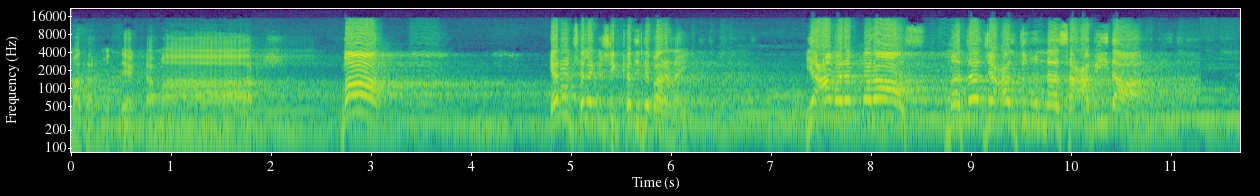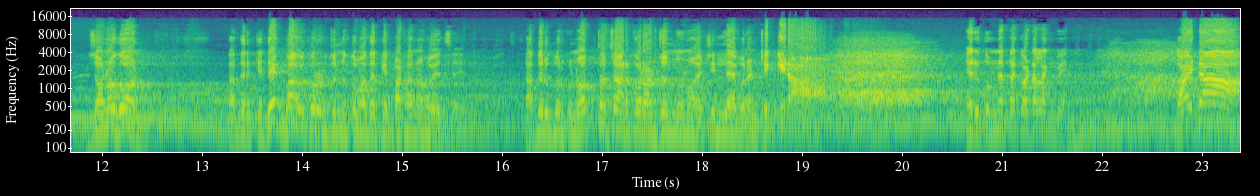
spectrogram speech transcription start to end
মাথার মধ্যে একটা মার। মার! কেন ছেলেকে শিক্ষা দিতে পারে নাই? ইয়া আমর আস, মাতা নাস আবিদা। জনগণ, তাদেরকে দেখভাল করার জন্য তোমাদেরকে পাঠানো হয়েছে। তাদের উপর কোনো অত্যাচার করার জন্য নয়, চিল্লায় বলেন, ঠিক কিনা? এরকম নেতা কয়টা লাগবে? কয়টা?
